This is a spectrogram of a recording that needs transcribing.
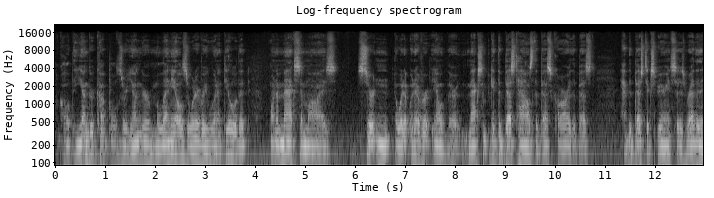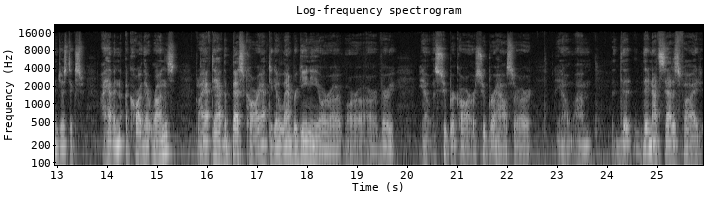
I'll call it the younger couples or younger millennials or whatever you want to deal with it, want to maximize certain whatever you know their maxim get the best house, the best car, the best have the best experiences rather than just ex- I have an, a car that runs, but I have to have the best car. I have to get a Lamborghini or a, or, or a very you know, a supercar or super house or, you know, um, the, they're not satisfied.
